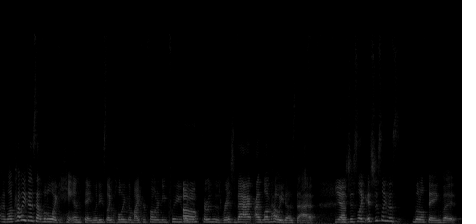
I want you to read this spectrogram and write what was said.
I love how he does that little like hand thing when he's like holding the microphone and he, he like oh. throws his wrist back. I love how he does that. Yeah. It's just like it's just like this little thing, but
